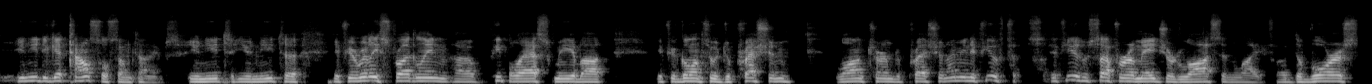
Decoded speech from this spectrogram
you need to get counsel sometimes. You need to, you need to, if you're really struggling, uh, people ask me about if you're going through depression, long-term depression. I mean, if you, if you suffer a major loss in life, a divorce,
